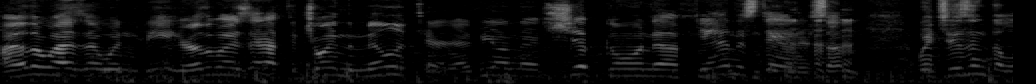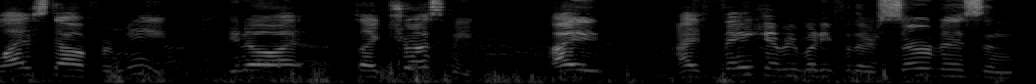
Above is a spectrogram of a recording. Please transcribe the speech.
Yeah. Otherwise, I wouldn't be here. Otherwise, I'd have to join the military. I'd be on that ship going to Afghanistan or something, which isn't the lifestyle for me. You know, I like trust me. I I thank everybody for their service and,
